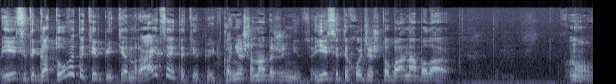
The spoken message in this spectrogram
Если ты готов это терпеть, тебе нравится это терпеть, конечно, надо жениться. Если ты хочешь, чтобы она была ну,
